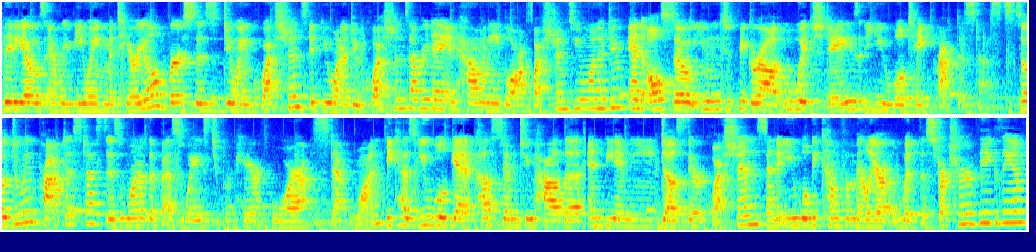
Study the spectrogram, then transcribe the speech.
videos and reviewing material versus doing questions if you want to do questions every day and how many blog questions you want to do. And also you need to figure out which days you will take practice tests. So doing practice tests is one of the best ways to prepare for step one because you will get accustomed to how the NBME does their questions and you will become familiar with the structure of the exam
